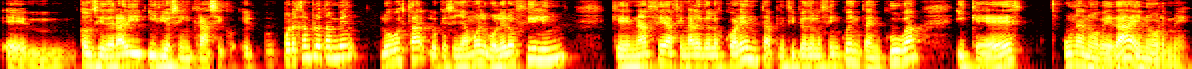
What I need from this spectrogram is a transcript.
em, considerar idiosincrásico. Por ejemplo, también luego está lo que se llamó el bolero feeling, que nace a finales de los 40, principios de los 50 en Cuba, y que es una novedad enorme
